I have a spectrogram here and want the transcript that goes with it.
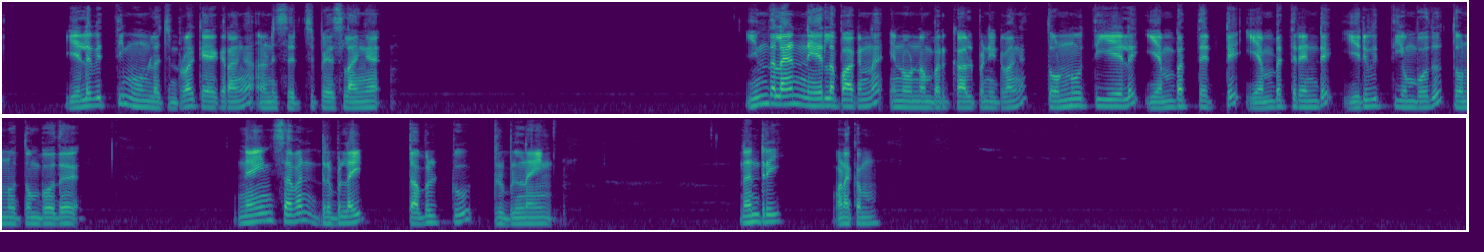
எழுபத்தி மூணு லட்சம் ரூபா கேட்குறாங்க அனுசரித்து பேசலாங்க. இந்த லேண்ட் நேரில் பார்க்கணுன்னா என்னோட நம்பருக்கு கால் பண்ணிவிட்டு வாங்க. தொண்ணூற்றி ஏழு எண்பத்தெட்டு எண்பத்தி ரெண்டு இருபத்தி ஒம்பது தொண்ணூத்தொம்பது. Nine seven triple eight double two triple nine நன்றி. வணக்கம்.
